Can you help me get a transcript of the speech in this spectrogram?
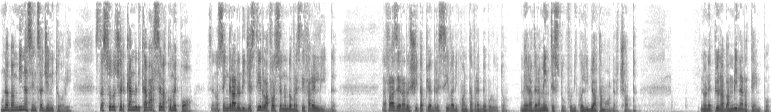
Una bambina senza genitori. Sta solo cercando di cavarsela come può. Se non sei in grado di gestirla, forse non dovresti fare il lead. La frase era riuscita più aggressiva di quanto avrebbe voluto, ma era veramente stufo di quell'idiota Motherchod. Non è più una bambina da tempo,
